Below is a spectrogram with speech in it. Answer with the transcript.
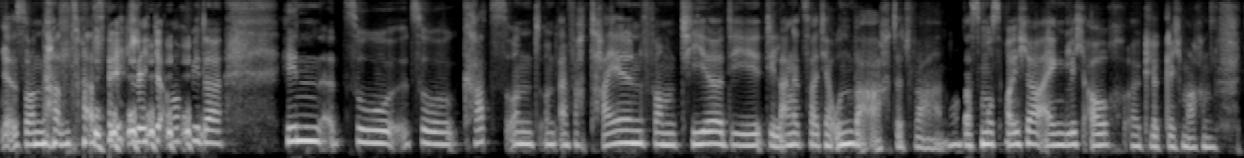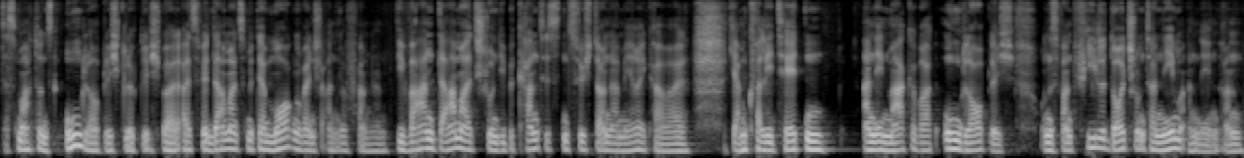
ähm, sondern tatsächlich auch wieder hin zu, zu Cuts und, und einfach Teilen vom Tier, die, die lange Zeit ja unbeachtet waren. Das muss euch ja eigentlich auch äh, glücklich machen. Das macht uns unglaublich glücklich, weil als wir damals mit der Morgenranch angefangen haben, die waren damals schon die bekanntesten Züchter in Amerika, weil die haben Qualitäten an den Markt gebracht, unglaublich. Und es waren viele deutsche Unternehmen an denen dran.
